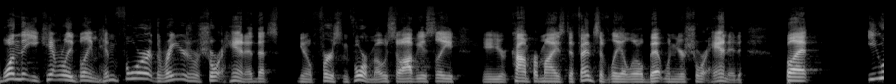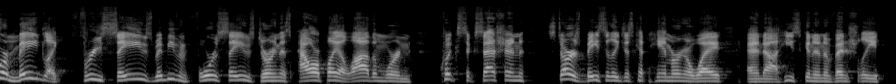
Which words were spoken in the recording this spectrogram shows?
one that you can't really blame him for. The Rangers were shorthanded. That's, you know, first and foremost. So obviously, you're compromised defensively a little bit when you're shorthanded. But Igor made like three saves, maybe even four saves during this power play. A lot of them were in quick succession. Stars basically just kept hammering away, and uh, Heiskanen eventually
